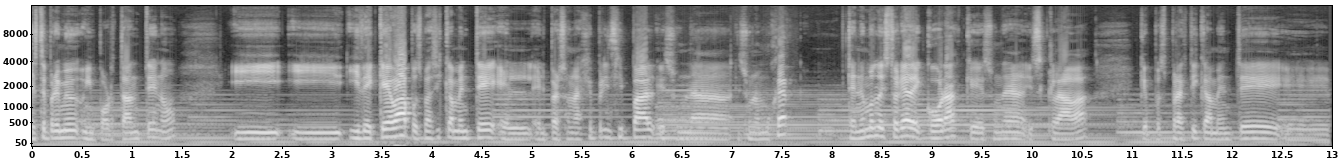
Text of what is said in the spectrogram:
este premio importante, ¿no? Y, y, de qué va? Pues básicamente el, personaje principal es una, es una mujer. Tenemos la historia de Cora, que es una esclava, que pues prácticamente eh,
